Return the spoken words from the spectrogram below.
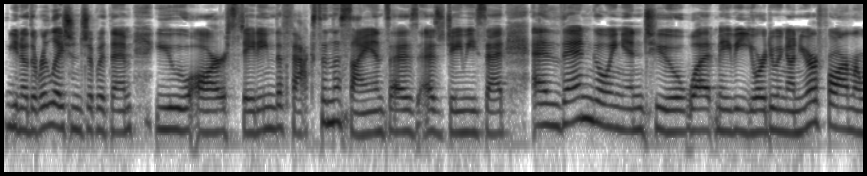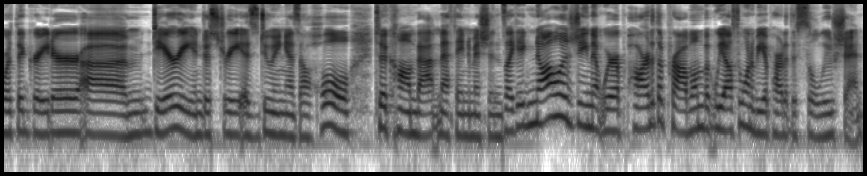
you know the relationship with them. You are stating the facts and the science as as jamie said and then going into what maybe you're doing on your farm or what the greater um, dairy industry is doing as a whole to combat methane emissions. Like acknowledging that we're a part of the problem but we also want to be a part of the solution.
